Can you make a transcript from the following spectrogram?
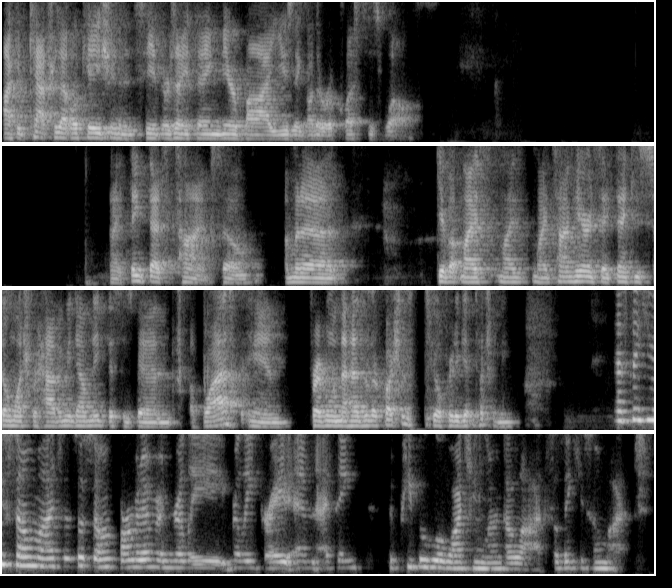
I could capture that location and see if there's anything nearby using other requests as well. And I think that's time. So I'm gonna give up my, my, my time here and say thank you so much for having me, Dominique. This has been a blast. And for everyone that has other questions, feel free to get in touch with me. Yes, thank you so much. This was so informative and really, really great. And I think the people who are watching learned a lot. So thank you so much.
